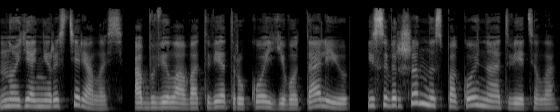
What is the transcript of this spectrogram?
Но я не растерялась, обвела в ответ рукой его талию и совершенно спокойно ответила.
